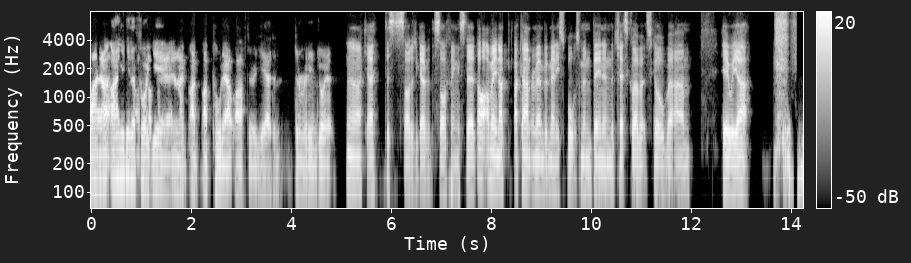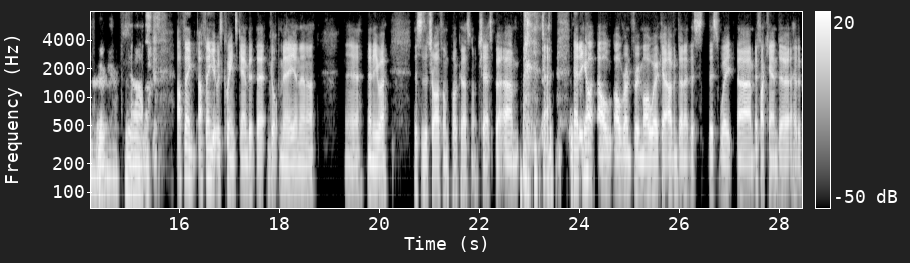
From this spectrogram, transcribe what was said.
I, I only did it for a year, and I, I, I pulled out after a year. I didn't didn't really enjoy it. Oh, okay. Just decided to go for the cycling instead. Oh, I mean, I, I can't remember many sportsmen being in the chess club at school, but um, here we are. yeah, I think I think it was Queen's Gambit that got me, and then I, yeah. Anyway, this is a triathlon podcast, not chess. But um, heading on, I'll I'll run through my workout. I haven't done it this this week. Um, if I can do it, I had a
